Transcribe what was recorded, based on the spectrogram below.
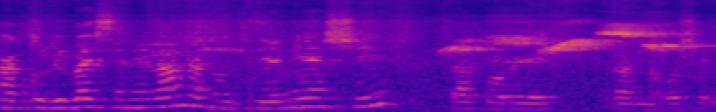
শাকগুলি বাইসে নিলাম এখন ধুয়ে নিয়ে আসি তারপরে রান্না বসাই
